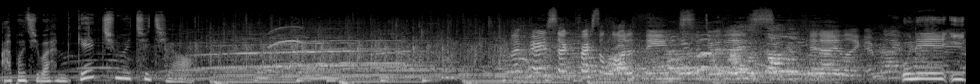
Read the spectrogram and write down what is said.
아버지와 함께 춤을 추지요. 오늘 이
